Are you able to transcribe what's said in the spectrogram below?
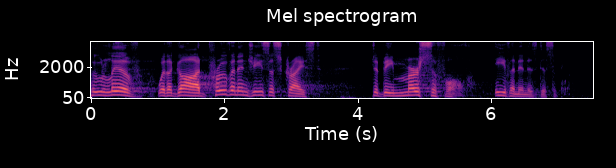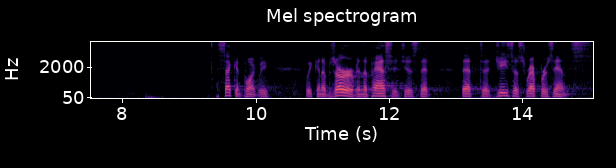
who live with a God proven in Jesus Christ to be merciful even in his discipline. The second point we, we can observe in the passage is that, that uh, Jesus represents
